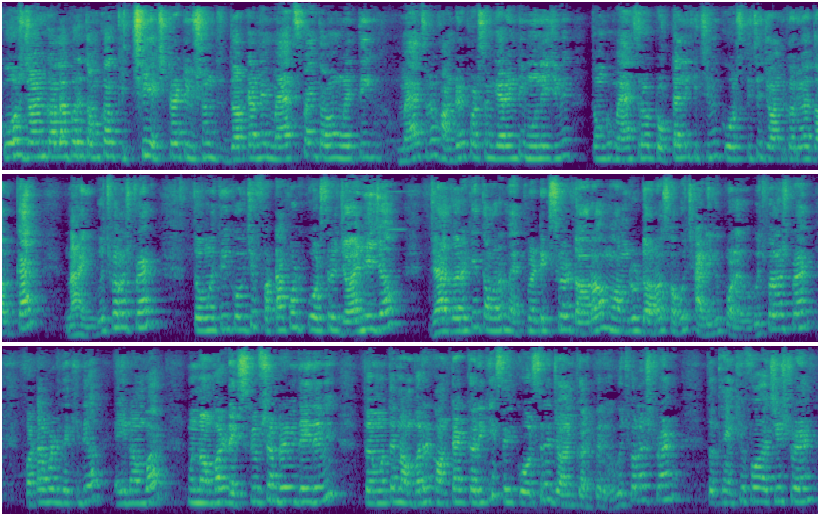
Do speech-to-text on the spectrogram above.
कोर्स जॉइन कला पर तुमको किसी एक्स्ट्रा ट्यूशन दरकार नहीं मैथ्स पे तुम यही मैथ्स रो 100% परसेंट ग्यारंटी मुझे तुमको मैथ्स रो टोटली किसी भी कोर्स किसी जॉइन करवा दरकार ना बुझे स्टूडेंट तो मुझे कौन फटाफट कोर्स जॉन हो जाओ जहाद्वारा कि तुम मैथमेटिक्स डर मन रु डर सब छाड़ी पड़ेगा बुझ पार स्टूडेंट फटाफट देख दियो ये नंबर मो नंबर डिस्क्रिप्शन में भी देदेवी तो मतलब नंबर में कंटाक्ट करके कोर्स जॉन कर बुझ पार स्टूडेंट तो थैंक यू फर अच्छी स्टूडेंट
